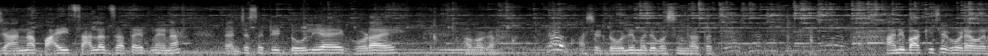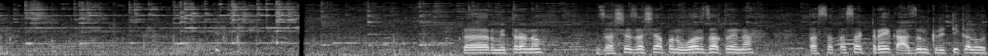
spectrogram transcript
ज्यांना पायी चालत जाता येत नाही ना त्यांच्यासाठी डोली आहे घोडा आहे. हा बघा असे डोलीमध्ये बसून जातात. आणि बाकीचे घोड्यावर. तर मित्रांनो जसे जसे आपण वर जातो आहे ना तसा तसा ट्रेक अजून क्रिटिकल होत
